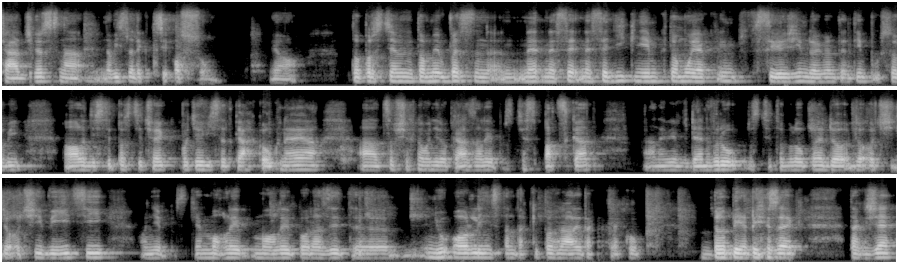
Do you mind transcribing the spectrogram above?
Chargers na, na výsledek 3-8. Jo. To prostě, to mi vůbec ne, nese, nesedí k ním, k tomu, jakým svěžím dojmem ten tým působí. No, ale když si prostě člověk po těch výsledkách koukne a, a co všechno oni dokázali prostě spackat, já nevím, v Denveru prostě to bylo úplně do, do, očí, do očí vící. Oni prostě mohli, mohli porazit uh, New Orleans, tam taky prohráli tak jako blbě bych řekl. Takže,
